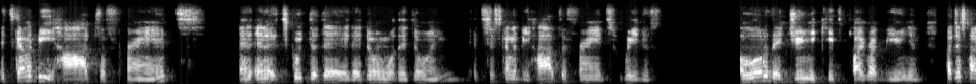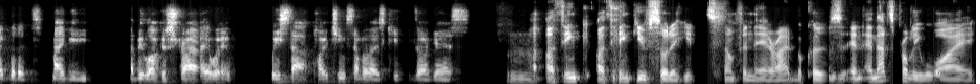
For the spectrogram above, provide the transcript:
it's going to be hard for France, and, and it's good that they're they're doing what they're doing. It's just going to be hard for France with a lot of their junior kids play rugby union. I just hope that it's maybe a bit like Australia where we start poaching some of those kids. I guess. Mm. I think I think you've sort of hit something there, right? Because and, and that's probably why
